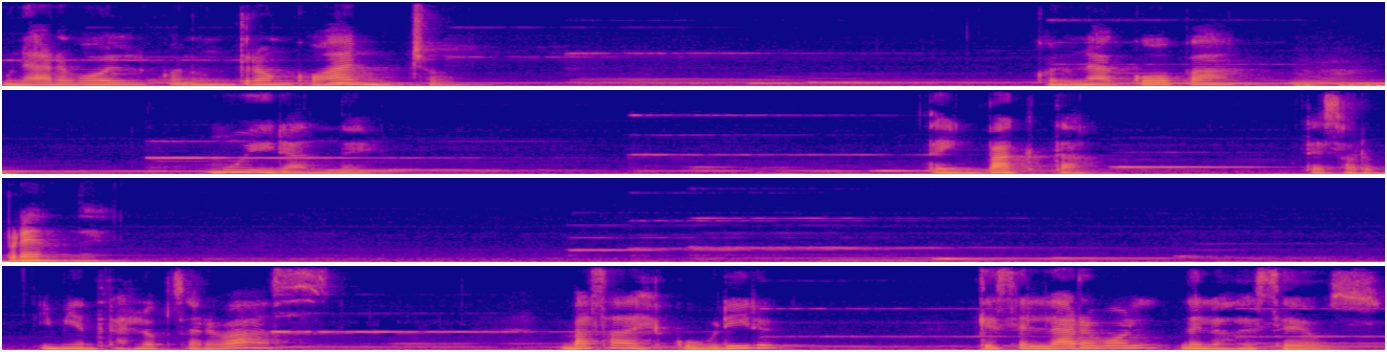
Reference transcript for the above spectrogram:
Un árbol con un tronco ancho, con una copa muy grande. Te impacta, te sorprende. Y mientras lo observas, vas a descubrir que es el árbol de los deseos.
